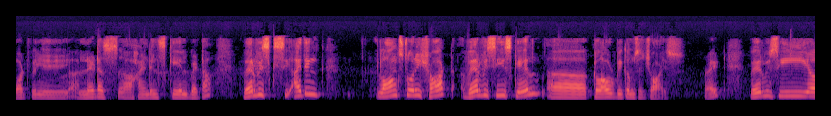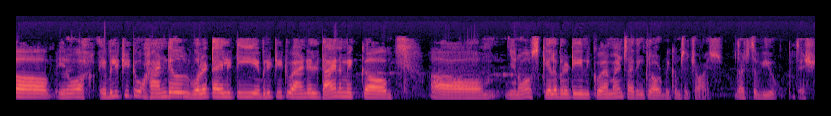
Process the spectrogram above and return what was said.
what will uh, let us uh, handle scale better. Where we see, I think long story short, where we see scale, uh, cloud becomes a choice, right? Where we see, uh, you know, ability to handle volatility, ability to handle dynamic, uh, um, you know, scalability requirements, I think cloud becomes a choice. That's the view, Pritesh.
